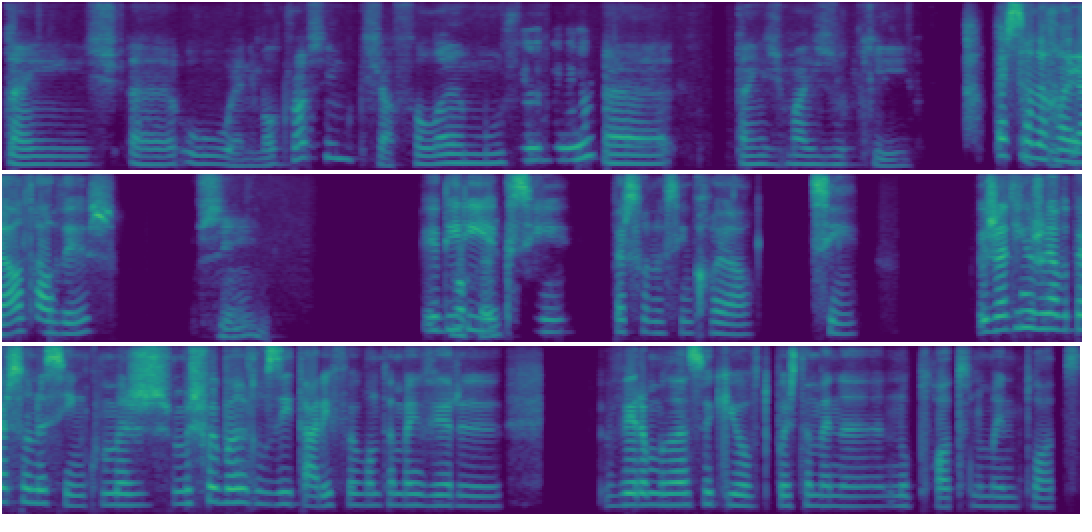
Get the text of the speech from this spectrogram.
tens ah, o Animal Crossing, que já falamos, Uhum. ah, tens mais o quê? Persona. Royal, talvez. Sim, Eu diria Ok. que sim. Persona 5 Royal. Sim. Eu já tinha jogado Persona 5, mas, mas foi bom revisitar e foi bom também ver, eh, ver a mudança que houve depois também na- no plot, no main plot.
